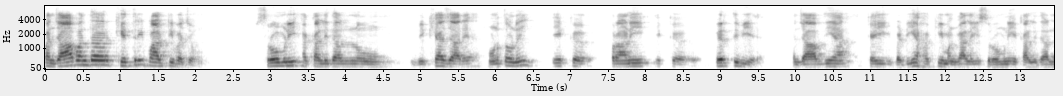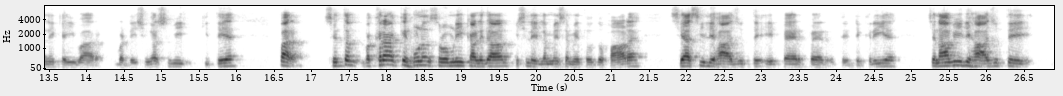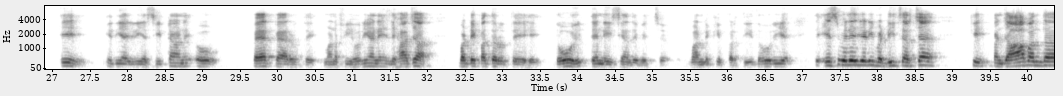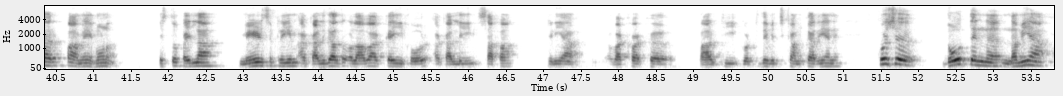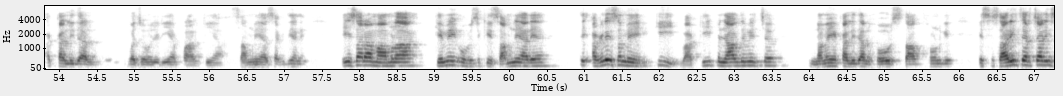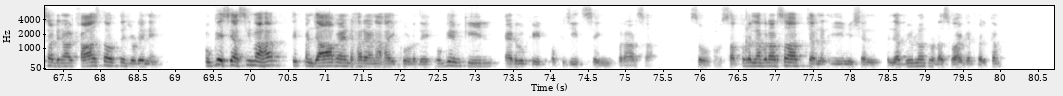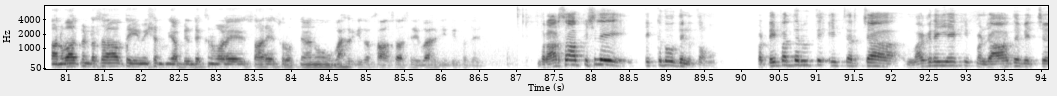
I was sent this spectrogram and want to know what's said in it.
ਪੰਜਾਬ ਅੰਦਰ ਖੇਤਰੀ ਪਾਰਟੀ ਵਜੋਂ ਸ਼੍ਰੋਮਣੀ ਅਕਾਲੀ ਦਲ ਨੂੰ ਵੇਖਿਆ ਜਾ ਰਿਹਾ ਹੁਣ ਤੋਂ ਨਹੀਂ, ਇੱਕ ਪੁਰਾਣੀ, ਇੱਕ ਫਿਰਤ ਵੀ ਹੈ। ਪੰਜਾਬ ਦੀਆਂ ਕਈ ਵੱਡੀਆਂ ਹੱਕੀ ਮੰਗਾਂ ਲਈ ਸ਼੍ਰੋਮਣੀ ਅਕਾਲੀ ਦਲ ਨੇ ਕਈ ਵਾਰ ਵੱਡੇ ਸੰਘਰਸ਼ ਵੀ ਕੀਤੇ ਹੈ। ਪਰ ਸਿਸਟਮ ਵੱਖਰਾ ਕਿ ਹੁਣ ਸ਼੍ਰੋਮਣੀ ਅਕਾਲੀ ਦਲ ਪਿਛਲੇ ਲੰਮੇ ਸਮੇਂ ਤੋਂ ਦੁਫਾੜ ਹੈ। ਸਿਆਸੀ ਲਿਹਾਜ਼ ਉੱਤੇ ਇਹ ਪੈਰ ਪੈਰ ਉੱਤੇ ਡਿੱਗ ਰਹੀ ਹੈ। ਚੁਣਾਵੀ ਲਿਹਾਜ਼ ਉੱਤੇ ਇਹ, ਇਹਦੀਆਂ ਜਿਹੜੀਆਂ ਸੀਟਾਂ ਨੇ, ਉਹ ਪੈਰ ਪੈਰ ਉੱਤੇ ਮਨਫੀ ਹੋ ਰਹੀਆਂ ਨੇ। ਲਿਹਾਜ਼ਾ ਵੱਡੇ ਪੱਧਰ ਉੱਤੇ ਇਹ ਦੋ, ਤਿੰਨ ਹਿੱਸਿਆਂ ਦੇ ਵਿੱਚ ਵੰਡ ਕੇ ਪ੍ਰਤੀਤ ਹੋ ਰਹੀ ਹੈ। ਤੇ ਇਸ ਵੇਲੇ ਜਿਹੜੀ ਵੱਡੀ ਚਰਚਾ ਹੈ ਕਿ ਪੰਜਾਬ ਅੰਦਰ ਭਾਵੇਂ ਹੁਣ ਇਸ ਤੋਂ ਪਹਿਲਾਂ ਮੇਨ ਸਟਰੀਮ ਅਕਾਲੀ ਦਲ ਤੋਂ ਇਲਾਵਾ ਕਈ ਹੋਰ ਅਕਾਲੀ ਸਾਪਾਂ ਜਿਹੜੀਆਂ ਵੱਖ-ਵੱਖ ਪਾਰਟੀ ਗੁੱਟ ਦੇ ਵਿੱਚ ਕੰਮ ਕਰ ਰਹੀਆਂ ਨੇ ਕੁਝ ਦੋ, ਤਿੰਨ ਨਵੀਆਂ ਅਕਾਲੀ ਦਲ ਵਜੋਂ ਜਿਹੜੀਆਂ ਪਾਰਟੀਆਂ ਸਾਹਮਣੇ ਆ ਸਕਦੀਆਂ ਨੇ। ਇਹ ਸਾਰਾ ਮਾਮਲਾ ਕਿਵੇਂ ਉਪਜ ਕੇ ਸਾਹਮਣੇ ਆ ਰਿਹਾ ਹੈ? ਤੇ ਅਗਲੇ ਸਮੇਂ ਕੀ ਵਾਕਈ ਪੰਜਾਬ ਦੇ ਵਿੱਚ ਨਵੇਂ ਅਕਾਲੀ ਦਲ ਹੋਰ ਸਥਾਪਿਤ ਹੋਣਗੇ? ਇਸ ਸਾਰੀ ਚਰਚਾ ਲਈ ਸਾਡੇ ਨਾਲ ਖਾਸ ਤੌਰ ਤੇ ਜੁੜੇ ਨੇ ਉੱਗੇ ਸਿਆਸੀ ਮਾਹਰ ਤੇ Punjab and Haryana high court ਦੇ ਉੱਗੇ ਵਕੀਲ ਐਡਵੋਕੇਟ ਉਪਜੀਤ ਸਿੰਘ ਬਰਾੜ ਸਾਹਿਬ। ਸੋ ਸਭ ਤੋਂ ਪਹਿਲਾਂ Brar Sahib channel E mission Punjabi ਵੱਲੋਂ ਤੁਹਾਡਾ ਸਵਾਗਤ ਵੈਲਕਮ। ਧੰਨਵਾਦ ਪਿੰਡਰ ਸਾਹਿਬ ਤੇ ਮਿਸ਼ਨ ਪੰਜਾਬੀ ਨੂੰ ਦੇਖਣ ਵਾਲੇ ਸਾਰੇ ਸਰੋਤਿਆਂ ਨੂੰ। ਵਾਹਿਗੁਰੂ ਜੀ ਕਾ ਖਾਲਸਾ ਸ੍ਰੀ ਵਾਹਿਗੁਰੂ ਜੀ ਕੀ ਫਤਿਹ। ਬਰਾੜ ਸਾਹਿਬ ਪਿਛਲੇ ਇੱਕ ਦੋ ਦਿਨ ਤੋਂ। ਵੱਡੇ ਪੱਧਰ ਉੱਤੇ ਇਹ ਚਰਚਾ ਮਗ ਰਹੀ ਹੈ ਕਿ ਪੰਜਾਬ ਦੇ ਵਿੱਚ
